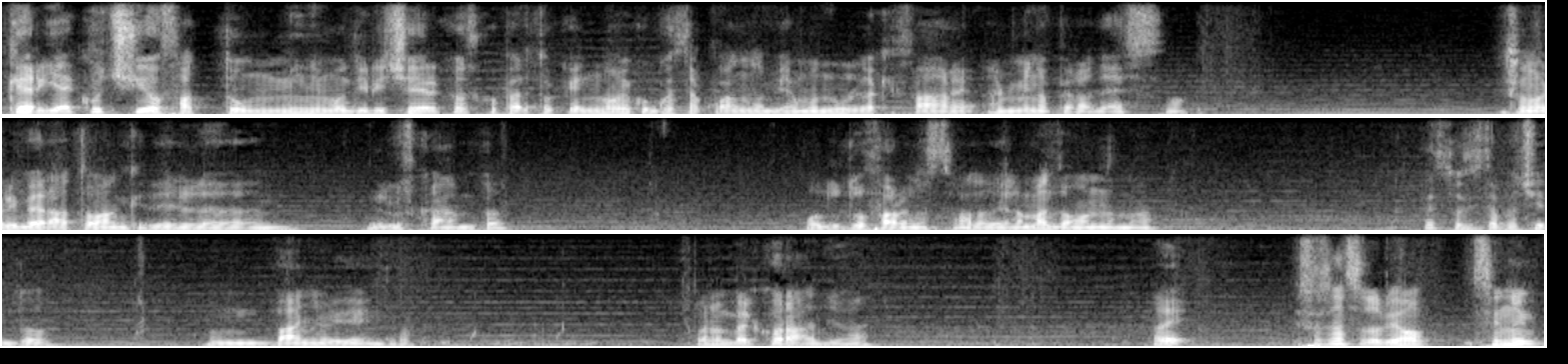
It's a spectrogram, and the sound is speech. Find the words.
Ok, rieccoci, ho fatto un minimo di ricerca, ho scoperto che noi con questa qua non abbiamo nulla a che fare, almeno per adesso. Mi sono liberato anche del, dello scamp. Ho dovuto fare una strada della madonna, ma... Questo si sta facendo un bagno lì dentro. Poi un bel coraggio, eh. Vabbè, in sostanza dobbiamo... Se noi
